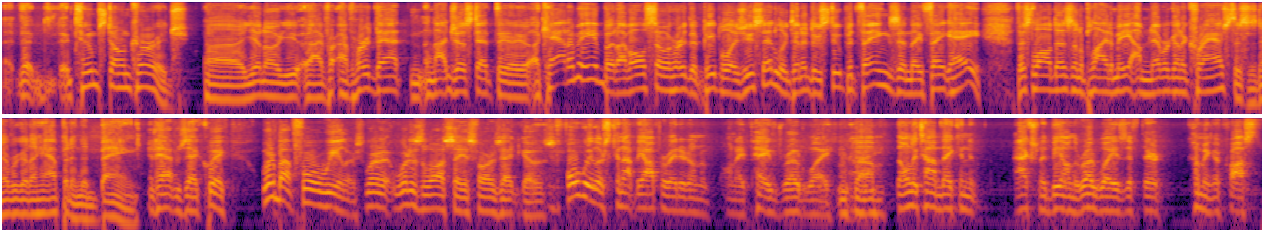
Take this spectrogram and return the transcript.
uh, the, the tombstone courage. Uh, you know, you I've I've heard that not just at the academy, but I've also heard that people, as you said, Lieutenant, do stupid things and they think, hey, this law doesn't apply to me. I'm never going to crash. This is never going to happen, and then bang. It happens that quick. What about four-wheelers? What, what does the law say as far as that goes? Four-wheelers cannot be operated on a, on a paved roadway. Okay. Um, the only time they can actually be on the roadway is if they're coming across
